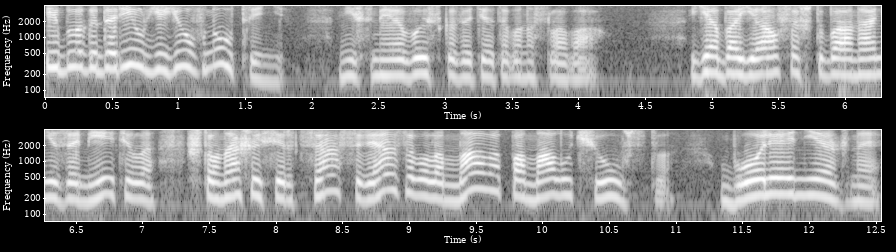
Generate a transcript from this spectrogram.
и благодарил ее внутренне, не смея высказать этого на словах. Я боялся, чтобы она не заметила, что наши сердца связывало мало-помалу чувство, более нежное,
